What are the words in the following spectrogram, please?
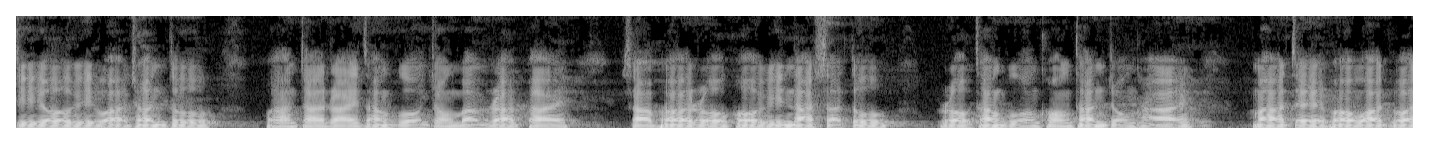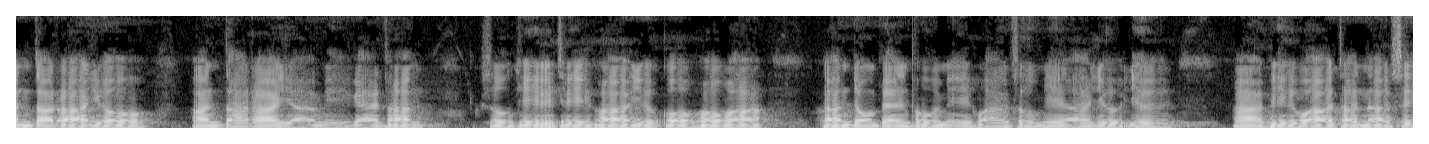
ติโยวิวัชันตุวามตารายทั้งปวงจงบำราดไปสัพพโรโควินาสตุโรคทั้งปวงของท่านจงหาย มาเตภวัตวันตรายโย อันตรายามีแก่ท่าน สุขีทีคายุโกภวะท่านจงเป็นผู้มีความสุขมีอายุยืน อาภิวาทนาสี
